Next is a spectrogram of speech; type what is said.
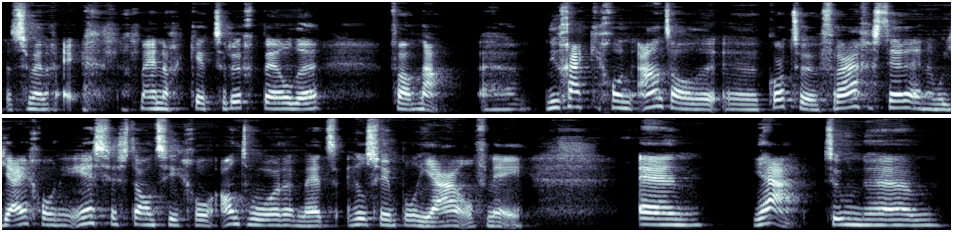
dat ze mij nog, e- mij nog een keer terugbelden van, nou, uh, nu ga ik je gewoon een aantal uh, korte vragen stellen en dan moet jij gewoon in eerste instantie gewoon antwoorden met heel simpel ja of nee. En ja, toen, um,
